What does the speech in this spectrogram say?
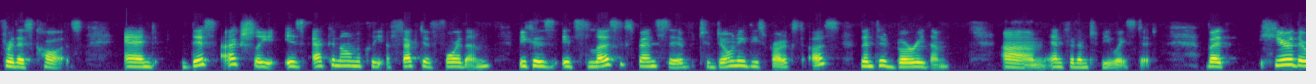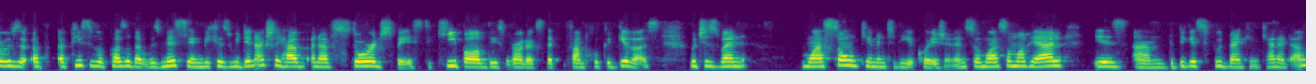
for this cause. And this actually is economically effective for them because it's less expensive to donate these products to us than to bury them um, and for them to be wasted. But here there was a, a, piece of a puzzle that was missing because we didn't actually have enough storage space to keep all of these products that FemPro could give us, which is when Moisson came into the equation. And so Moisson Montréal is um, the biggest food bank in Canada.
